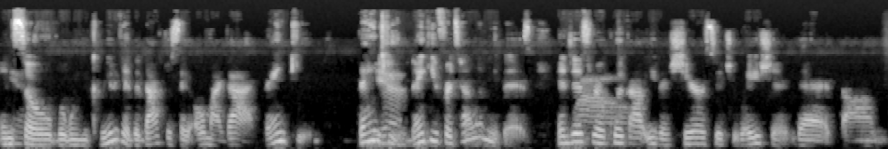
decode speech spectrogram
And Yeah. so, but when you communicate, the doctors say, "Oh my God, thank you, thank Yeah. you, thank you for telling me this." And just real quick, I'll even share a situation that um,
